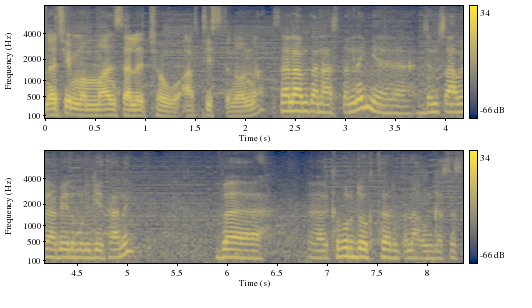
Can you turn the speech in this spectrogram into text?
መቼም የማንሰለቸው አርቲስት ነውና ሰላም ጤና ይስጥልኝ። ድምፃዊ አቤል ሙሉጌታ ነኝ። በክቡር ዶክተር ጥላሁን ገሰሰ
